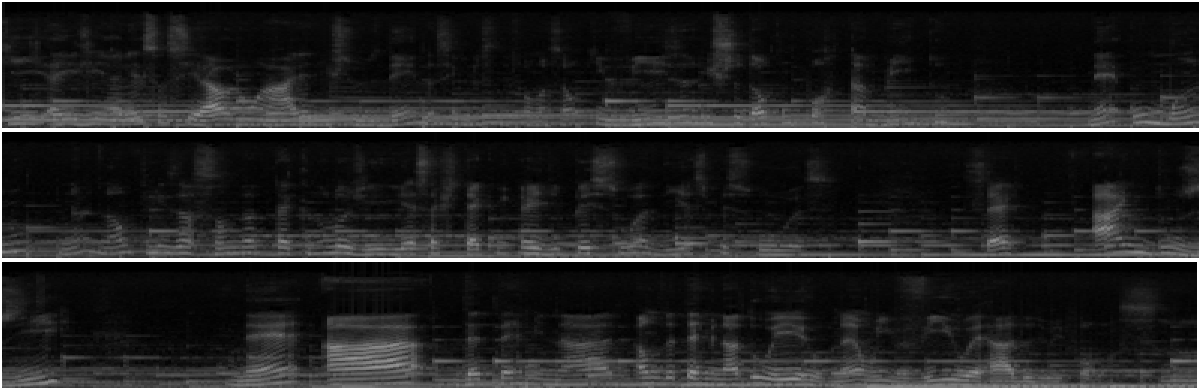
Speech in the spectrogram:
que a engenharia social é uma área de estudo dentro da segurança da informação que visa estudar o comportamento né, humano né, na utilização da tecnologia e essas técnicas de persuadir as pessoas, certo? A induzir né, a, determinado, a um determinado erro, né, um envio errado de uma informação,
